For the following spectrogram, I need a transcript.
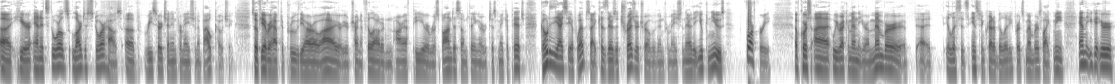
uh, here. And it's the world's largest storehouse of research and information about coaching. So if you ever have to prove the ROI, or you're trying to fill out an RFP, or respond to something, or just make a pitch, go to the ICF website because there's a treasure trove of information there that you can use for free. Of course, uh, we recommend that you're a member. Uh, it elicits instant credibility for its members like me, and that you get your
